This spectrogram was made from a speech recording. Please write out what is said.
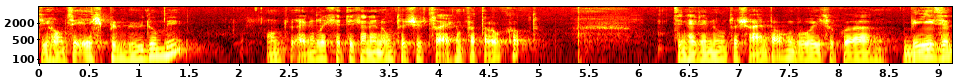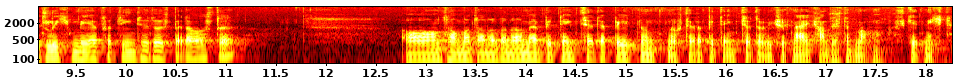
die haben sich echt bemüht um mich und eigentlich hätte ich einen unterschriftsreichen Vertrag gehabt. Den hätte ich nur unterschreiben brauchen, wo ich sogar wesentlich mehr verdient hätte als bei der Austria. Und haben mir dann aber noch einmal Bedenkzeit erbeten und nach der Bedenkzeit habe ich gesagt, nein, ich kann das nicht machen, es geht nicht.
